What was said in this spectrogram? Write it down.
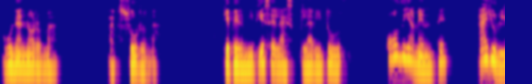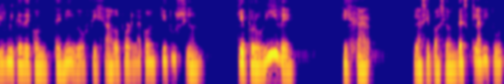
una norma absurda que permitiese la esclavitud, obviamente hay un límite de contenido fijado por la Constitución que prohíbe fijar la situación de esclavitud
